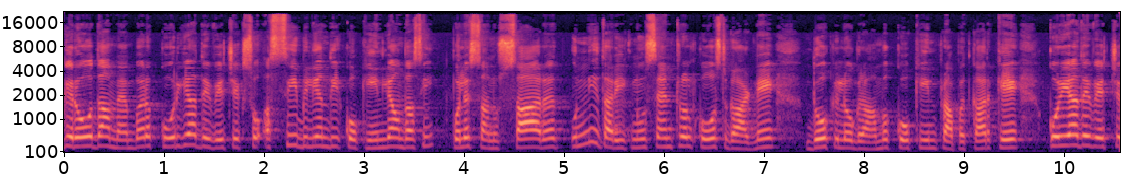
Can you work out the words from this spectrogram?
ਗਿਰੋਹ ਦਾ ਮੈਂਬਰ ਕੋਰੀਆ ਦੇ ਵਿੱਚ 180 ਬਿਲੀਅਨ ਦੀ ਕੋਕੀਨ ਲਿਆਉਂਦਾ ਸੀ। ਪੁਲਿਸ ਅਨੁਸਾਰ 19 ਤਾਰੀਖ ਨੂੰ ਸੈਂਟਰਲ ਕੋਸਟ ਗਾਰਡ ਨੇ 2 ਕਿਲੋਗ੍ਰਾਮ ਕੋਕੀਨ ਪ੍ਰਾਪਤ ਕਰਕੇ ਕੋਰੀਆ ਦੇ ਵਿੱਚ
